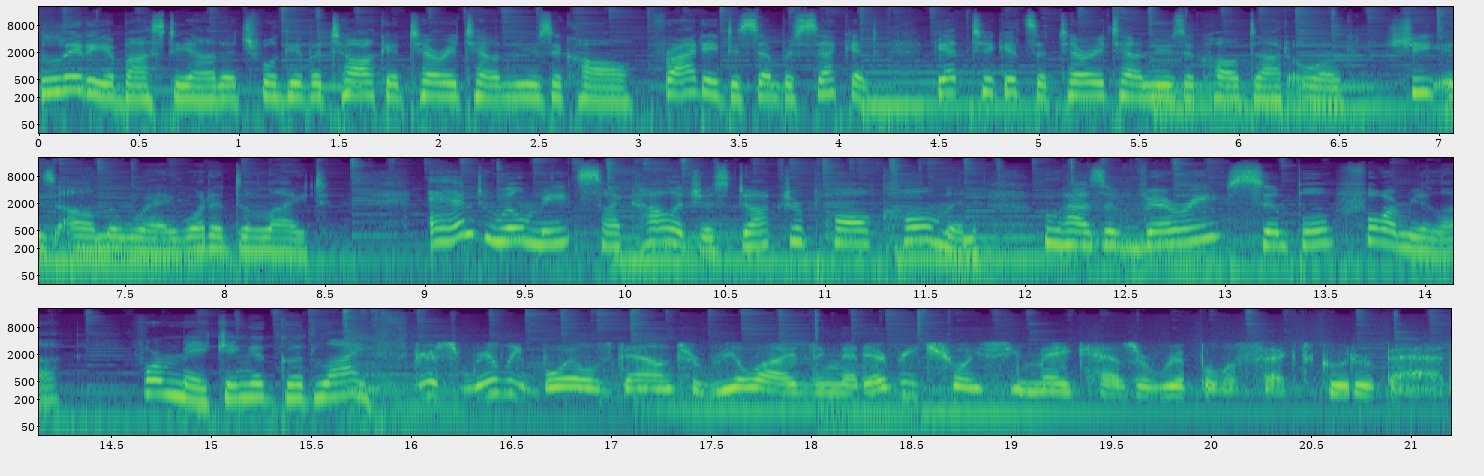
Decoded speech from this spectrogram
Lydia Bastianich will give a talk at Tarrytown Music Hall Friday, December 2nd. Get tickets at tarrytownmusichall.org. She is on the way. What a delight. And we'll meet psychologist Dr. Paul Coleman, who has a very simple formula for making a good life. This really boils down to realizing that every choice you make has a ripple effect, good or bad.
